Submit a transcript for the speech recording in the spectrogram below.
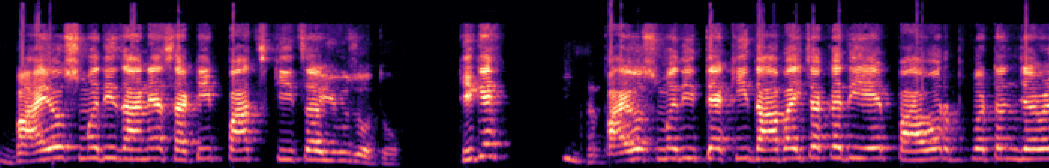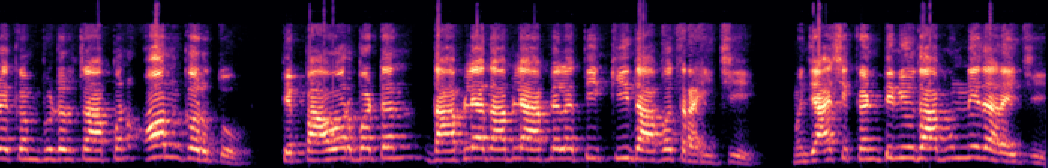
बायोस मध्ये जाण्यासाठी पाच कीचा यूज होतो. ठीक आहे? बायोस मध्ये त्या की दाबायच्या कधी आहे? पॉवर बटन ज्यावेळी कम्प्युटरचं आपण ऑन करतो ते पॉवर बटन दाबल्या दाबल्या आपल्याला ती की दाबत राहायची. म्हणजे अशी कंटिन्यू दाबून नाही धरायची.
